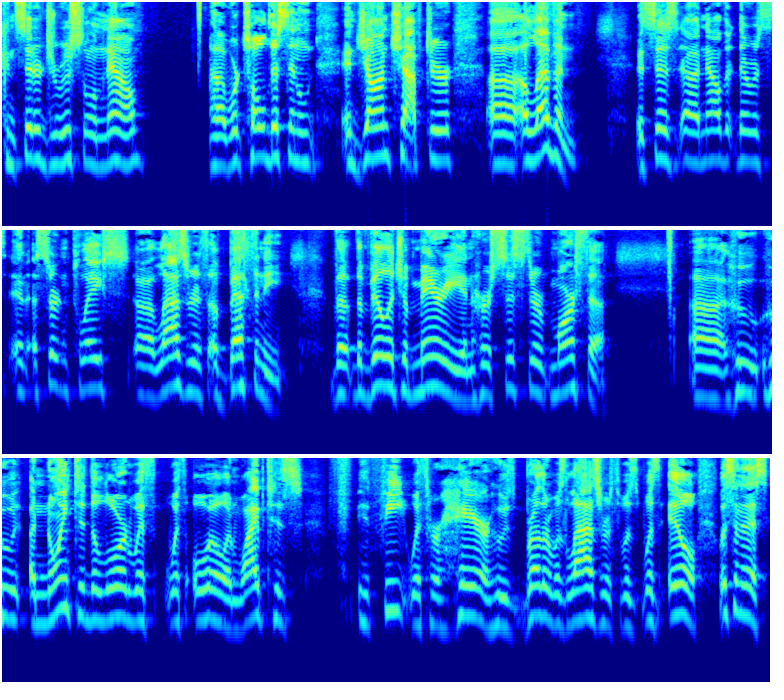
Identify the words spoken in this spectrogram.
considered Jerusalem now. Uh, we're told this in, in John chapter uh, 11. It says, uh, Now that there was a certain place, uh, Lazarus of Bethany, the, the village of Mary and her sister Martha uh, who, who anointed the Lord with, with oil and wiped his feet with her hair, whose brother was Lazarus, was, was ill. Listen to this.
